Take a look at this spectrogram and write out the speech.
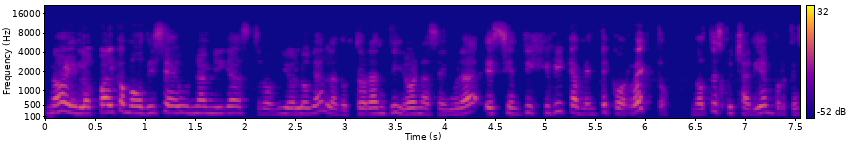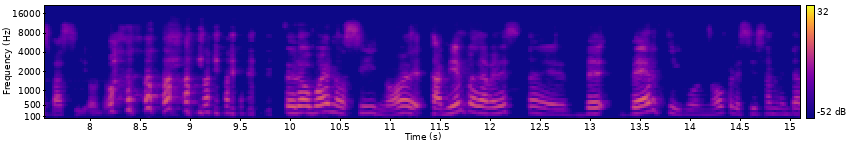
¿no? Y lo cual, como dice una amiga astrobióloga, la doctora Antigona Segura, es científicamente correcto. No te escucharían porque es vacío, ¿no? Pero bueno, sí, ¿no? Eh, también puede haber este vértigo, ¿no? Precisamente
